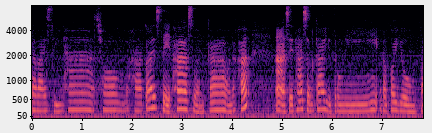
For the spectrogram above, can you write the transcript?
ระบายสี 5 ช่องนะคะ ก็ได้เศษ 5 ส่วน 9 นะคะ อ่า เศษ 5 ส่วน 9 อยู่ตรงนี้ เราก็โยงไป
